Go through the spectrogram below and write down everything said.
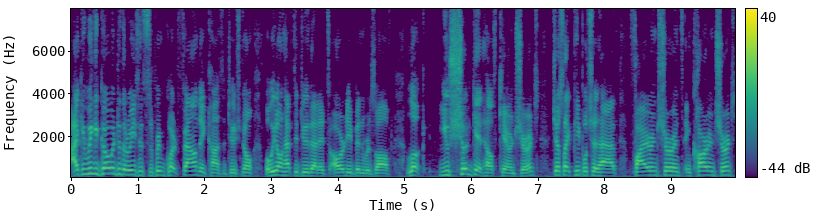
I could, we could go into the reasons the Supreme Court found it constitutional, but we don't have to do that. It's already been resolved. Look, you should get health care insurance, just like people should have fire insurance and car insurance,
